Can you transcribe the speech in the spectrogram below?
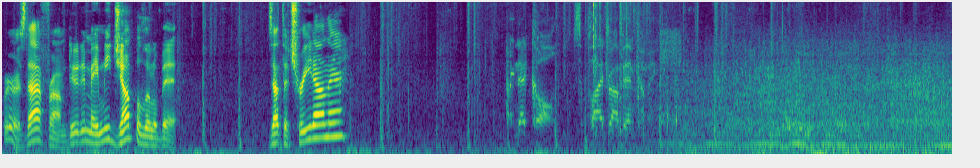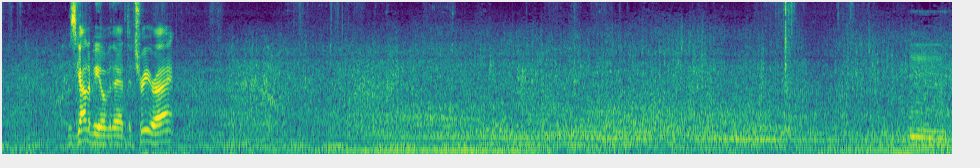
Where is that from? Dude, it made me jump a little bit. Is that the tree down there? Net call. Supply drop incoming. He's got to be over there at the tree, right? Hmm.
